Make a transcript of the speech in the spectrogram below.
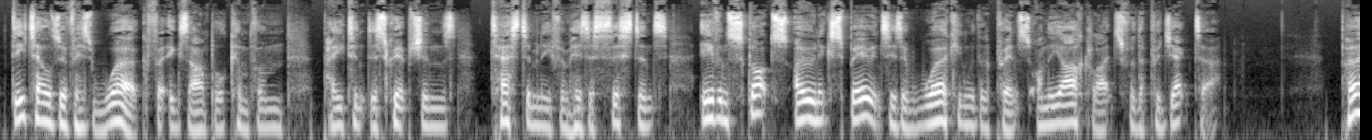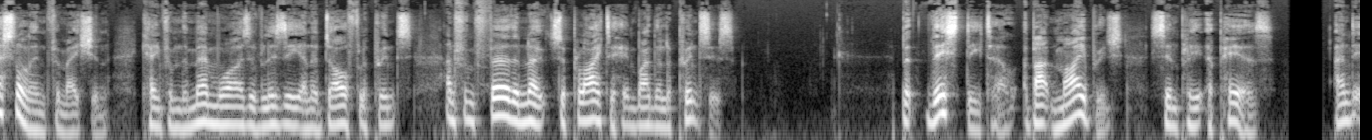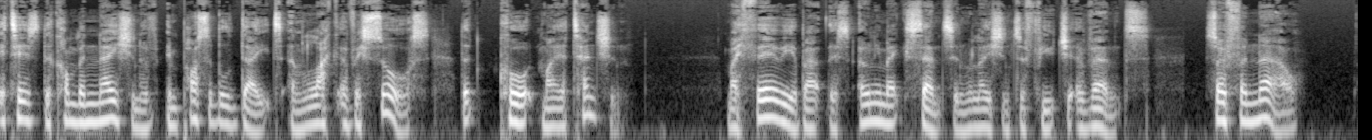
Details of his work, for example, come from patent descriptions, testimony from his assistants, even Scott's own experiences of working with Le Prince on the arc lights for the projector. Personal information came from the memoirs of Lizzie and Adolphe Le Prince and from further notes supplied to him by the Le Princes. But this detail about Muybridge simply appears, and it is the combination of impossible date and lack of a source that caught my attention. My theory about this only makes sense in relation to future events. So for now,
